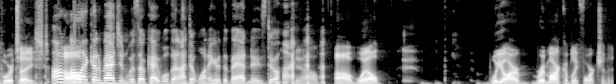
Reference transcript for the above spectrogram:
poor taste. all, all Um, I could imagine was, okay, well, then I don't want to hear the bad news, do I? yeah. Uh, well, we are remarkably fortunate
